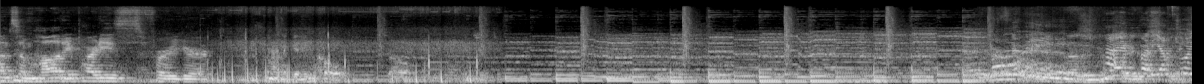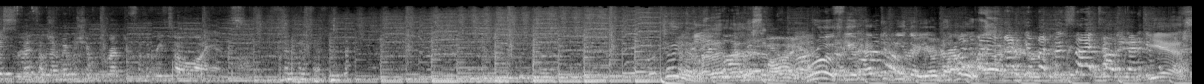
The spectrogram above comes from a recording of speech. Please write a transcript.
On some holiday parties for your kind of getting cold. So Hi, everybody. I'm Joyce Smith. I'm the membership director for the Retail Alliance. Ruth, you have to be there. You're the host. I gotta get my good side, Tony. Gotta get Yes.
